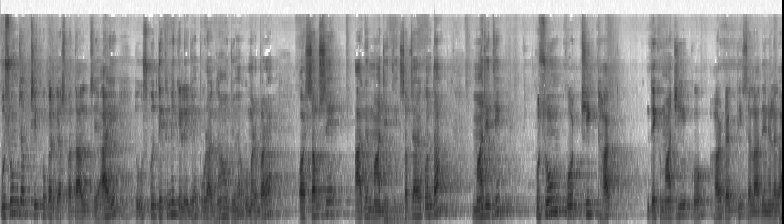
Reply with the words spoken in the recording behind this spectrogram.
कुसुम जब ठीक होकर के अस्पताल से आई तो उसको देखने के लिए जो है पूरा गाँव जो है उमड़ पड़ा और सबसे आगे माँ जी थी। सबसे आगे कौन था? माँ जी थी। कुसुम को ठीक ठाक देख माँ जी को हर व्यक्ति सलाह देने लगा।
